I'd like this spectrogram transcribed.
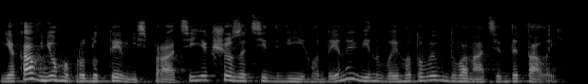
Яка в нього продуктивність праці, якщо за ці 2 години він виготовив 12 деталей?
